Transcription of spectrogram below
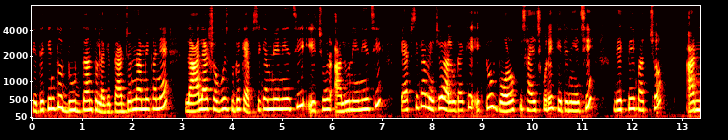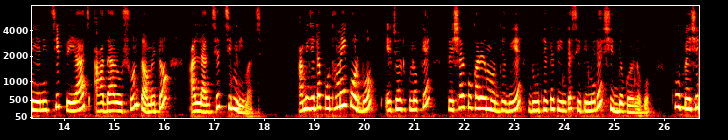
খেতে কিন্তু দুর্দান্ত লাগে, তার জন্য আমি এখানে লাল আর সবুজ দুটো ক্যাপসিকাম নিয়ে নিয়েছি, এঁচোড় আলু নিয়ে নিয়েছি। ক্যাপসিকাম, এঁচোড়, আলুটাকে একটু বড় সাইজ করে কেটে নিয়েছি, দেখতেই পাচ্ছ। আর নিয়ে নিচ্ছি পেঁয়াজ, আদা, রসুন, টমেটো আর লাগছে চিংড়ি মাছ। আমি যেটা প্রথমেই করব, এঁচড়গুলোকে প্রেশার কুকারের মধ্যে দিয়ে দু থেকে তিনটে সিটি মেরে সিদ্ধ করে নেব। খুব বেশি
